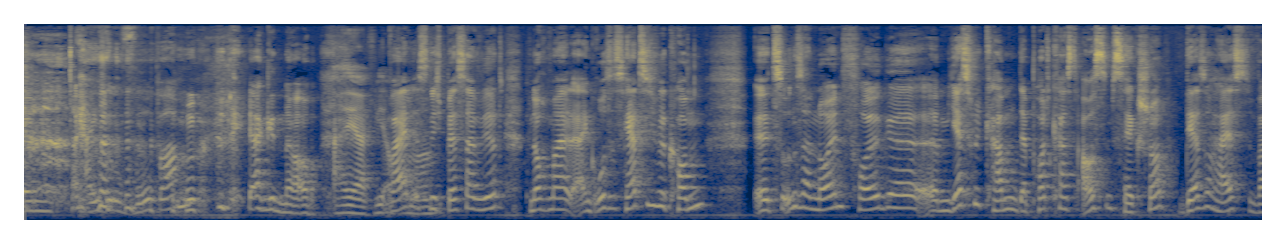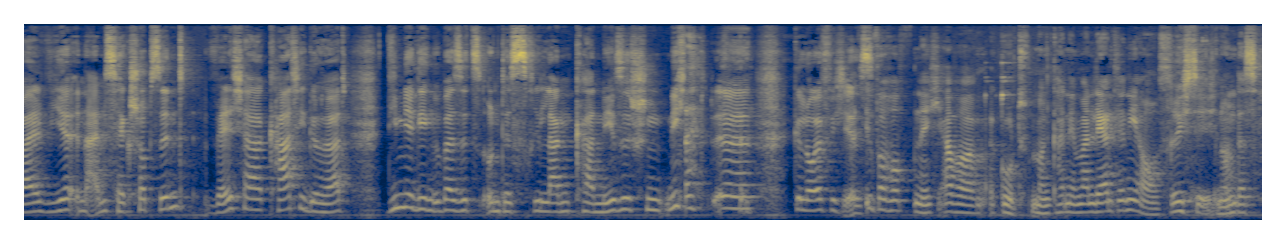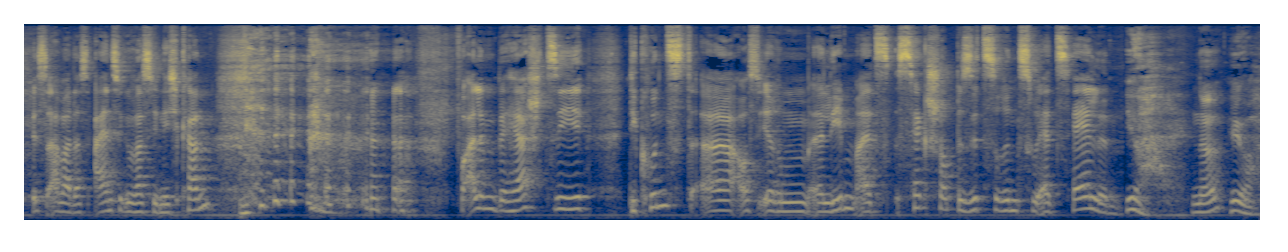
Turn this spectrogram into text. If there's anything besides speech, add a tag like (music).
(laughs) (laughs) ja, genau. Ah ja, wie auch Weil immer. es nicht besser wird. Nochmal ein großes herzlich willkommen äh, zu unserer neuen Folge ähm, Yes We Come, der Podcast aus dem Sexshop, der so heißt, weil wir in einem Sexshop sind, welcher Kati gehört, die mir gegenüber sitzt und des Sri Lankanesischen nicht (laughs) äh, geläufig ist. Überhaupt nicht, aber gut, man kann ja, man lernt ja nie aus. Richtig. Und das ist aber das Einzige, was sie nicht kann. (laughs) Vor allem beherrscht sie die Kunst, äh, aus ihrem Leben als Sexshop-Besitzerin zu erzählen. Ja. Ne? Ja.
